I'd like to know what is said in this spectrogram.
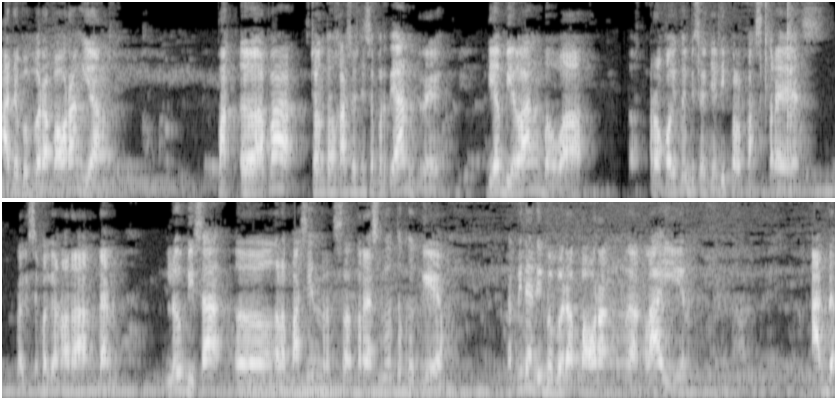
ada beberapa orang yang eh, apa contoh kasusnya seperti Andre, dia bilang bahwa rokok itu bisa jadi pelepas stres bagi sebagian orang dan lu bisa eh, ngelepasin stres lu tuh ke game. Tapi dari beberapa orang yang lain ada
